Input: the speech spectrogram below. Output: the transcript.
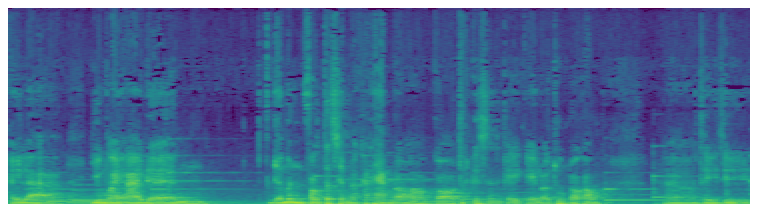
hay là dùng AI để để mình phân tích xem là khách hàng đó có thích cái cái cái loại thuốc đó không. À, thì thì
